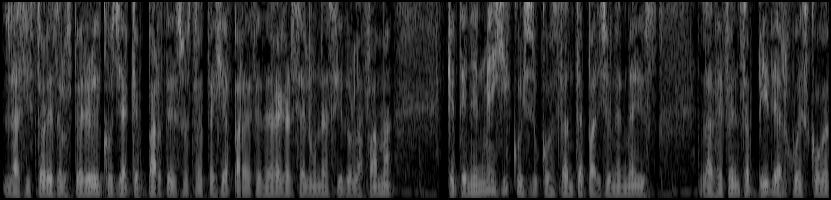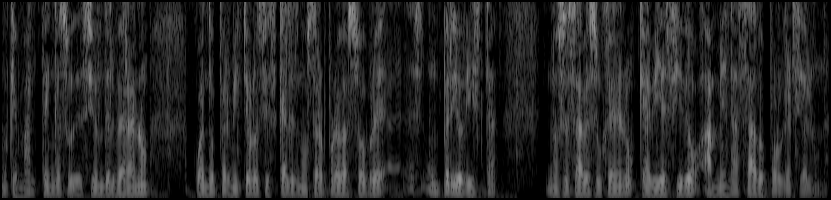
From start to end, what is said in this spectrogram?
las historias de los periódicos, ya que parte de su estrategia para defender a García Luna ha sido la fama que tenía en México y su constante aparición en medios. La defensa pide al juez Kogan que mantenga su decisión del verano cuando permitió a los fiscales mostrar pruebas sobre un periodista, no se sabe su género, que había sido amenazado por García Luna.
